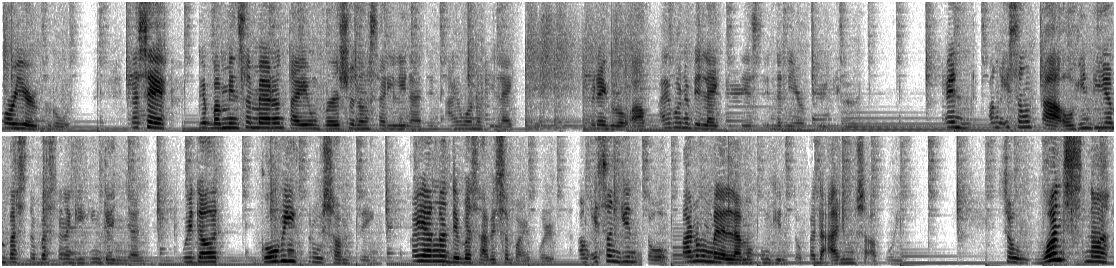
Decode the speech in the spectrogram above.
for your growth. Kasi, di ba, minsan meron tayong version ng sarili natin, I wanna be like this. When I grow up, I wanna be like this in the near future. And ang isang tao, hindi yan basta-basta nagiging ganyan without going through something. Kaya nga, di ba sabi sa Bible, ang isang ginto, paano mo malalaman kung ginto? Padaanin mo sa apoy. So, once na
